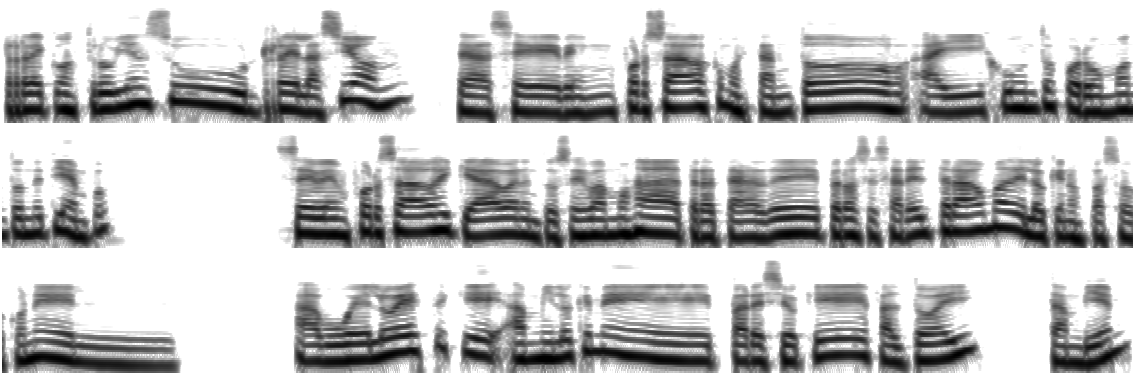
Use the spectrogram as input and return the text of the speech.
reconstruyen su relación, o sea, se ven forzados como están todos ahí juntos por un montón de tiempo, se ven forzados y que, ah, entonces vamos a tratar de procesar el trauma de lo que nos pasó con el abuelo este, que a mí lo que me pareció que faltó ahí también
